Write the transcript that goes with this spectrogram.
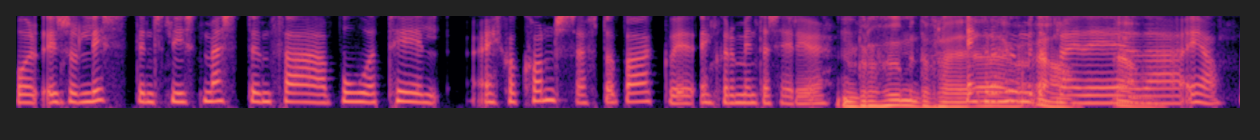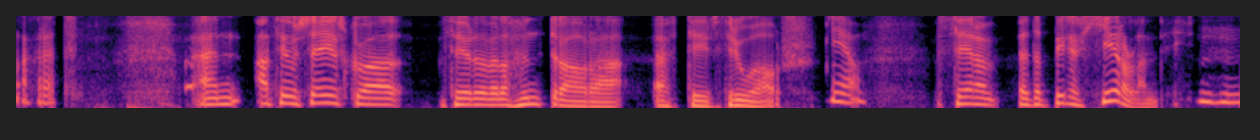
og eins og listin snýst mest um það að búa til eitthvað konsept á bakvið einhverju myndaserju. Einhverju hugmyndafræði. Einhverju hugmyndafræði já, eða, já. já, akkurat. En að því þú segir sko að þau eru að vera 100 ára eftir þrjú ár. Já þegar þetta byrjar hér á landi mm -hmm.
